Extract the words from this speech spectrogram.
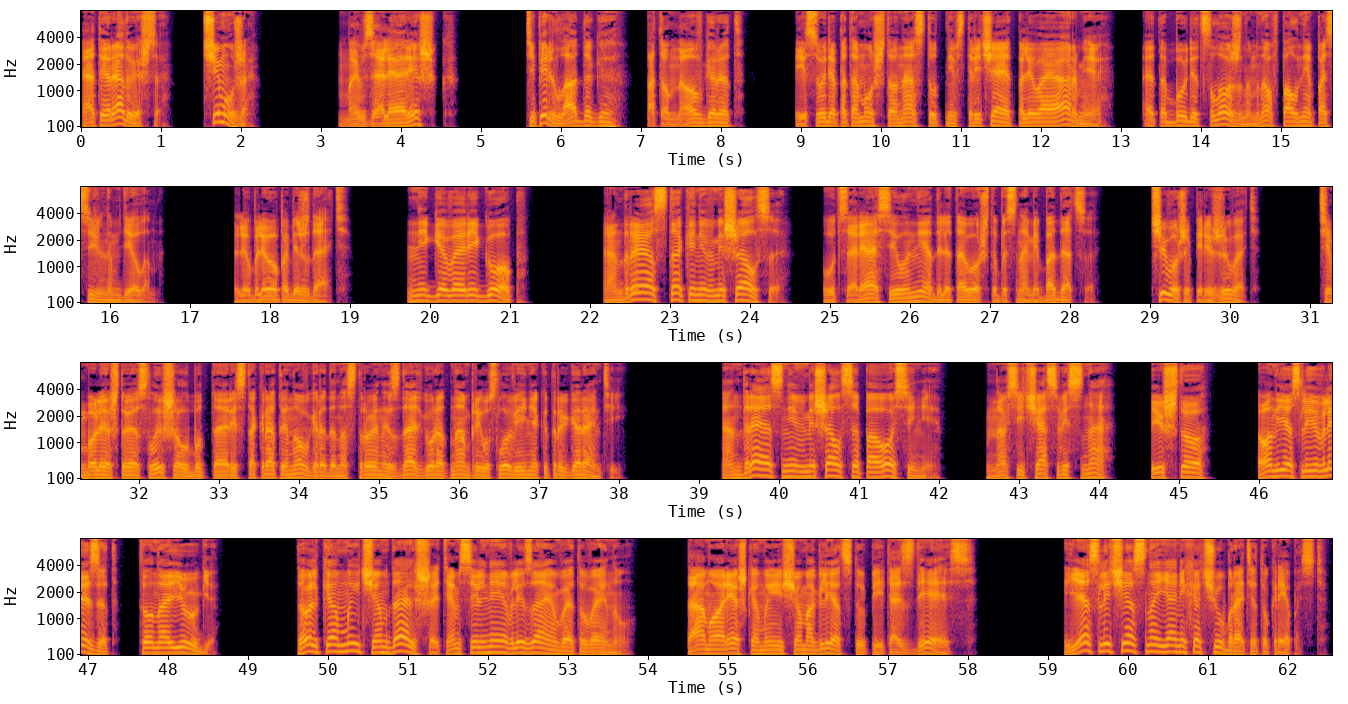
«А ты радуешься? Чему же?» «Мы взяли орешек. Теперь Ладога, потом Новгород, и судя по тому, что нас тут не встречает полевая армия, это будет сложным, но вполне посильным делом. Люблю побеждать. Не говори гоп. Андреас так и не вмешался. У царя сил нет для того, чтобы с нами бодаться. Чего же переживать? Тем более, что я слышал, будто аристократы Новгорода настроены сдать город нам при условии некоторых гарантий. Андреас не вмешался по осени, но сейчас весна. И что? Он, если и влезет, то на юге. Только мы чем дальше, тем сильнее влезаем в эту войну. Там у Орешка мы еще могли отступить, а здесь... Если честно, я не хочу брать эту крепость.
